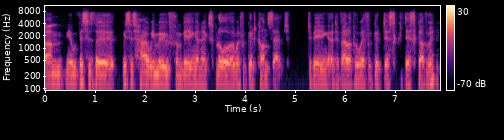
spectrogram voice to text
um, you know this is the this is how we move from being an explorer with a good concept to being a developer with a good disc discovery.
